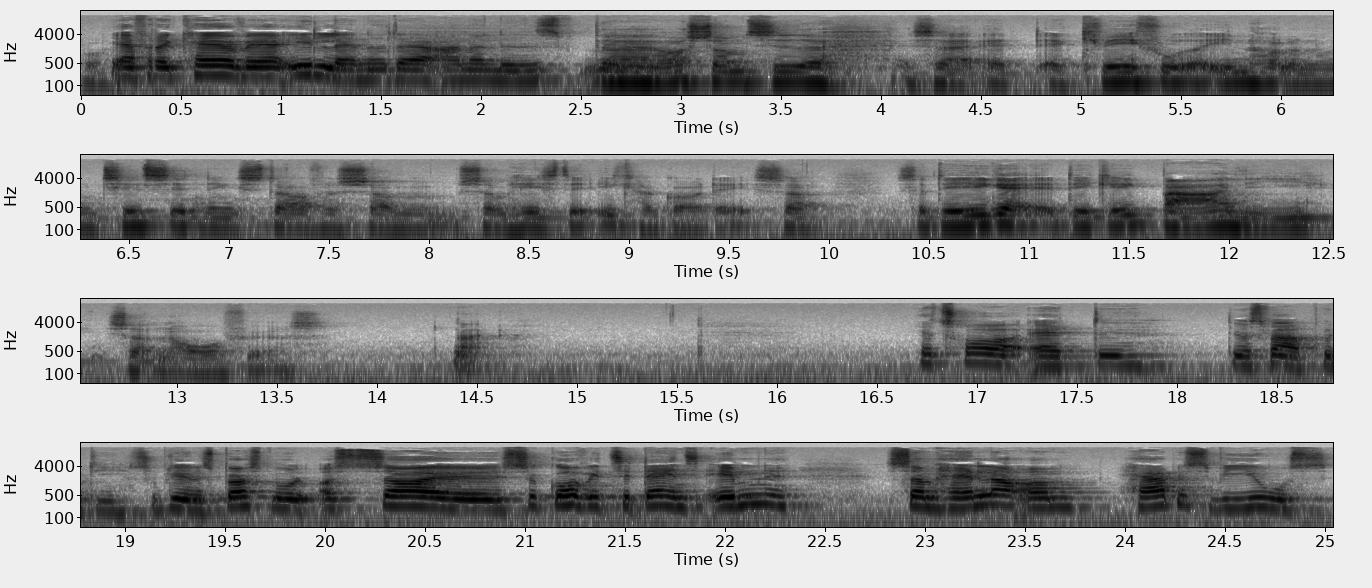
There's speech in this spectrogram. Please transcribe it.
for. Ja, for der kan jo være et eller andet, der er anderledes. Men... Der er også samtidig, altså, at, at kvægfoder indeholder nogle tilsætningsstoffer, som, som heste ikke har godt af. Så, så det, ikke, det kan ikke bare lige sådan overføres. Nej. Jeg tror, at øh, det var svar på de supplerende spørgsmål. Og så, øh, så går vi til dagens emne, som handler om herpesvirus.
